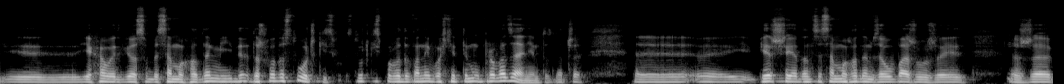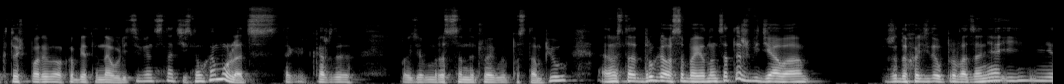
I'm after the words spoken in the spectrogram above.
yy, jechały dwie osoby samochodem i do- doszło do stłuczki. Stłuczki spowodowanej właśnie tym uprowadzeniem. To znaczy, yy, yy, pierwszy jadący samochodem zauważył, że, że ktoś porywał kobietę na ulicy, więc nacisnął hamulec. Tak jak każdy, powiedziałbym, rozsądny człowiek by postąpił. Natomiast ta druga osoba jadąca też widziała, że dochodzi do uprowadzenia i nie,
